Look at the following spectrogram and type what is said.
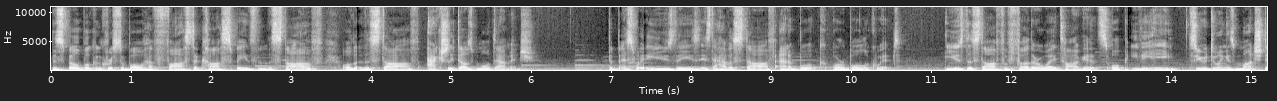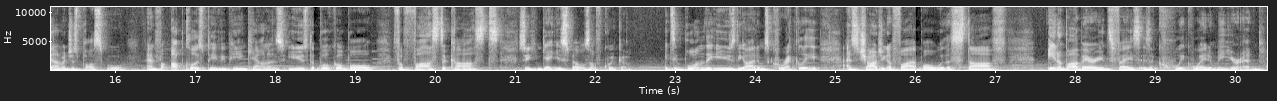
The Spellbook and Crystal Ball have faster cast speeds than the Staff, although the Staff actually does more damage. The best way to use these is to have a staff and a book or a ball equipped. Use the staff for further away targets or PvE, so you're doing as much damage as possible, and for up close PvP encounters, use the book or ball for faster casts so you can get your spells off quicker. It's important that you use the items correctly, as charging a fireball with a staff in a barbarian's face is a quick way to meet your end.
